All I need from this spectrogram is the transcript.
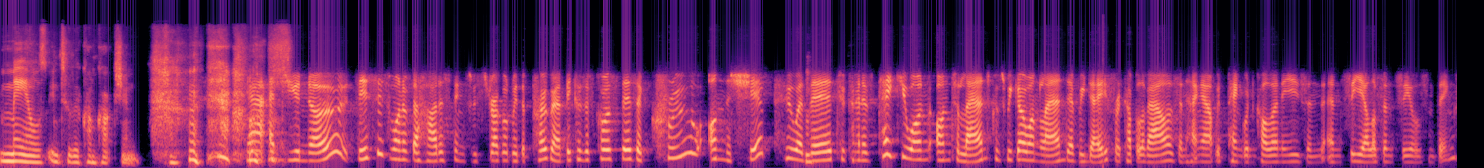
males into the concoction. yeah, and you know, this is one of the hardest things we struggled with the program because, of course, there's a crew on the ship who are there to kind of take you on onto land because we go on land every day for a couple of hours and hang out with penguin colonies and, and see elephant seals and things.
